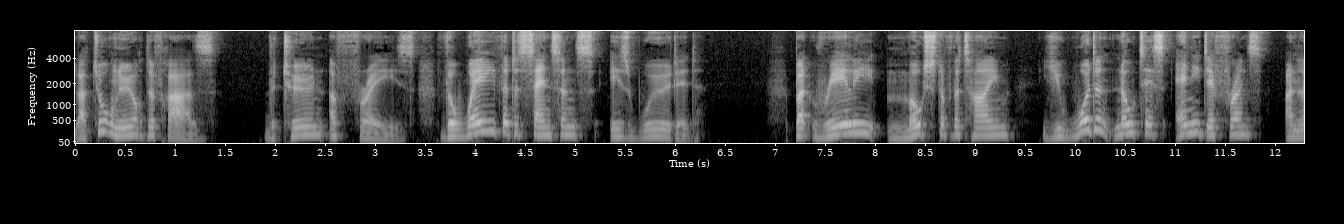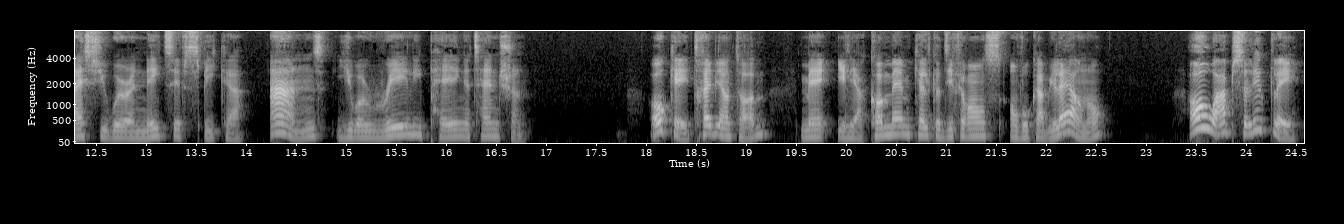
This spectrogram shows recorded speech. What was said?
la tournure de phrase. the turn of phrase, the way that a sentence is worded. But really, most of the time, you wouldn't notice any difference unless you were a native speaker and you were really paying attention. Ok, très bien, Tom, mais il y a quand même quelques différences en vocabulaire, non? Oh, absolutely.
